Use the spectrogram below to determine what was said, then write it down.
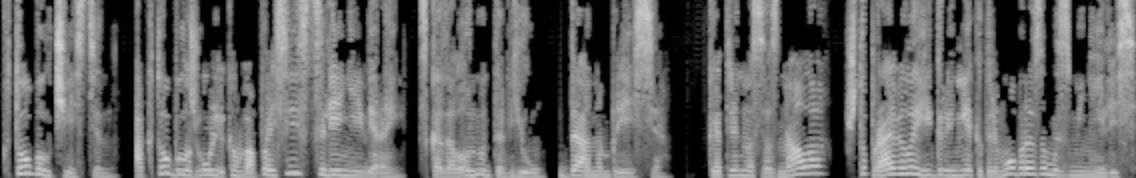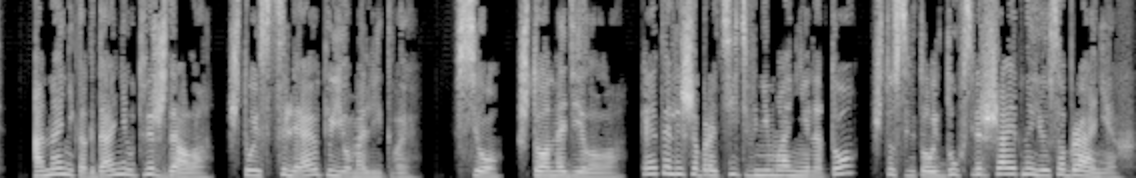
кто был честен, а кто был жуликом в вопросе исцеления верой, сказал он в интервью, данном прессе. Кэтрин осознала, что правила игры некоторым образом изменились. Она никогда не утверждала, что исцеляют ее молитвы. Все, что она делала, это лишь обратить внимание на то, что Святой Дух совершает на ее собраниях.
